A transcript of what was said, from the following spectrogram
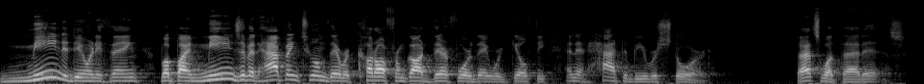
mean to do anything, but by means of it happening to them, they were cut off from God. Therefore, they were guilty, and it had to be restored. That's what that is.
